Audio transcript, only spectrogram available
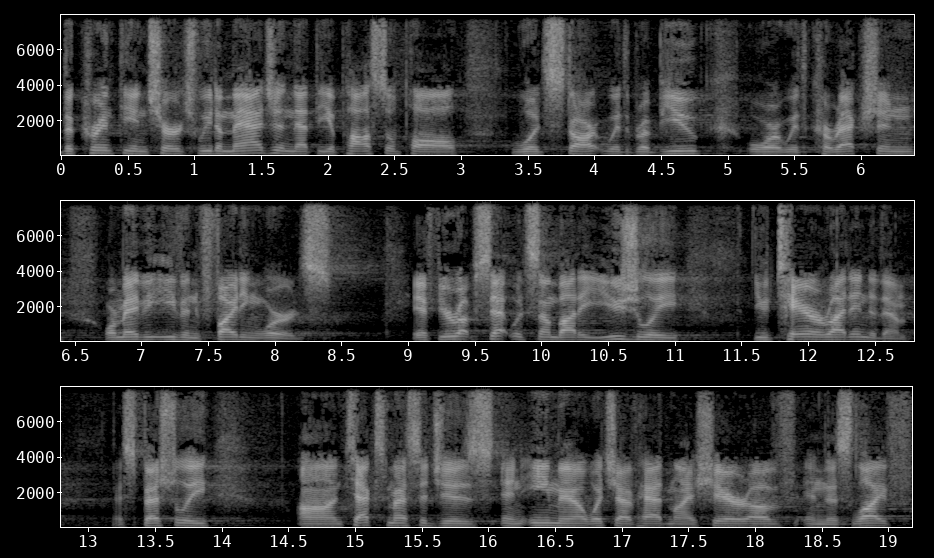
the Corinthian church, we'd imagine that the Apostle Paul would start with rebuke or with correction or maybe even fighting words. If you're upset with somebody, usually you tear right into them, especially on text messages and email, which I've had my share of in this life.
